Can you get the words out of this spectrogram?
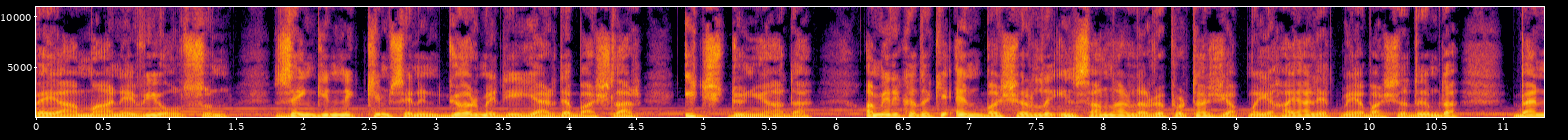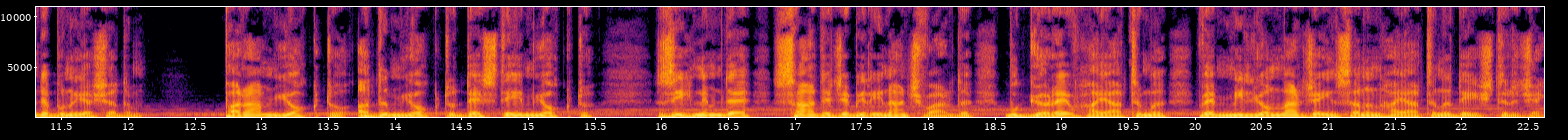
veya manevi olsun, zenginlik kimsenin görmediği yerde başlar, iç dünyada. Amerika'daki en başarılı insanlarla röportaj yapmayı hayal etmeye başladığımda ben de bunu yaşadım. Param yoktu, adım yoktu, desteğim yoktu. Zihnimde sadece bir inanç vardı. Bu görev hayatımı ve milyonlarca insanın hayatını değiştirecek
